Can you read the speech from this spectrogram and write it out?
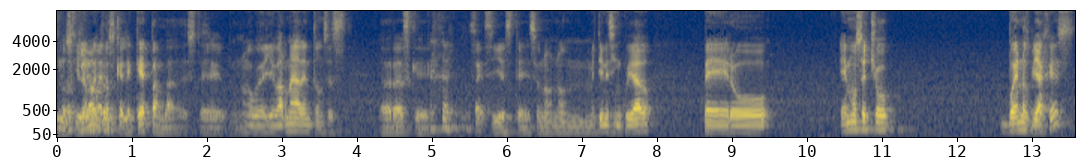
los, kilómetros, que le quepan, ¿va? Este, no me voy a llevar nada, entonces la verdad es que sí, este, eso no, no me tiene sin cuidado. Pero hemos hecho buenos viajes.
